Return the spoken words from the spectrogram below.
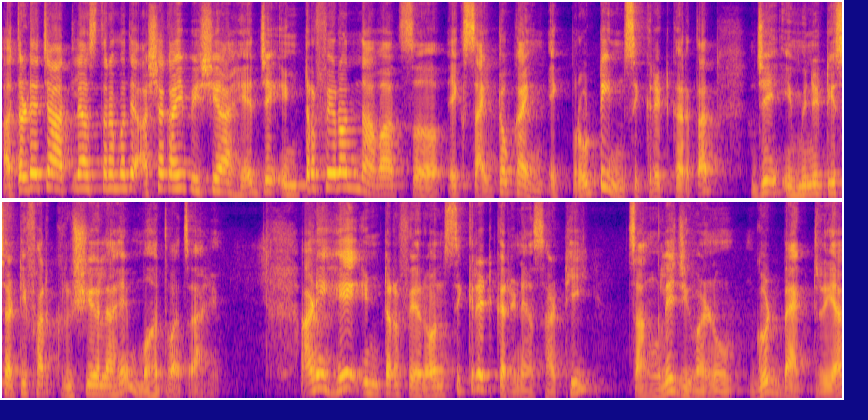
आतड्याच्या आतल्या अस्तरामध्ये अशा काही पेशी आहेत जे इंटरफेरॉन नावाचं एक सायटोकाईन एक प्रोटीन सिक्रेट करतात जे इम्युनिटीसाठी फार क्रुशियल आहे महत्त्वाचं आहे. आणि हे इंटरफेरॉन सिक्रेट करण्यासाठी चांगले जीवाणू गुड बॅक्टेरिया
